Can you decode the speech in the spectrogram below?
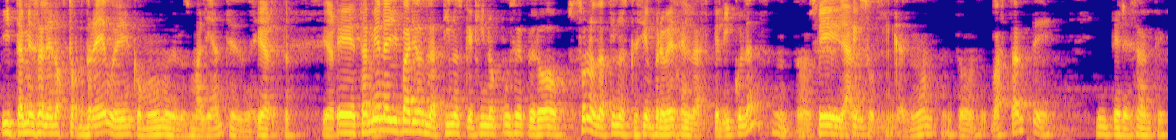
Y también sale Dr. Dre, güey, como uno de los maleantes, güey. Cierto, cierto. Eh, también hay varios latinos que aquí no puse, pero son los latinos que siempre ves en las películas. Entonces Sí, ya sí. los ubicas, ¿no? Entonces, bastante interesante.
